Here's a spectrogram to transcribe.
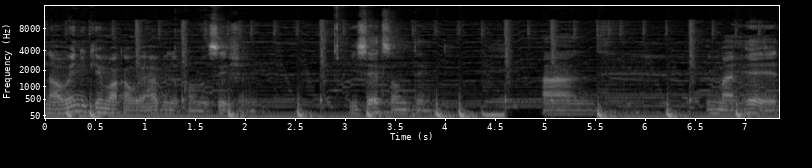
Now, when he came back and we were having a conversation, he said something, and in my head,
